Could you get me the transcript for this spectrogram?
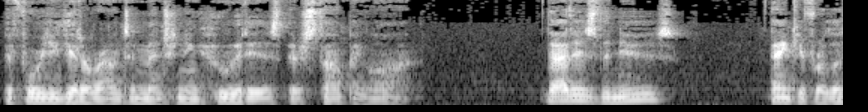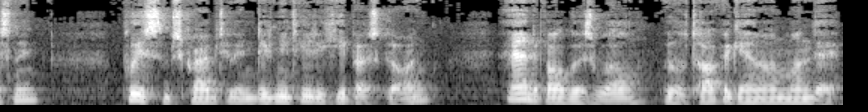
before you get around to mentioning who it is they're stomping on. That is the news. Thank you for listening. Please subscribe to Indignity to keep us going. And if all goes well, we'll talk again on Monday.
